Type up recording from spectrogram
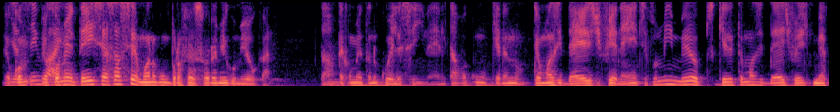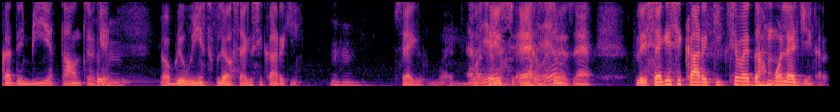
Eu, com, assim eu comentei isso essa semana com um professor amigo meu, cara. Tava hum. até comentando com ele assim, né? Ele tava com, querendo ter umas ideias diferentes. Ele falou: Meu, eu queria ter umas ideias diferentes pra minha academia e tal, não sei o quê. Uhum. Eu abri o Insta e falei: Ó, segue esse cara aqui. Uhum. Segue. Gostei. É, é, você mesmo. É. Falei, segue esse cara aqui que você vai dar uma olhadinha, cara.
